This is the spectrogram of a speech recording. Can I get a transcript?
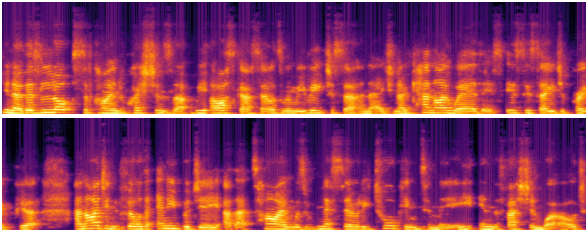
you know there's lots of kind of questions that we ask ourselves when we reach a certain age you know can i wear this is this age appropriate and i didn't feel that anybody at that time was necessarily talking to me in the fashion world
